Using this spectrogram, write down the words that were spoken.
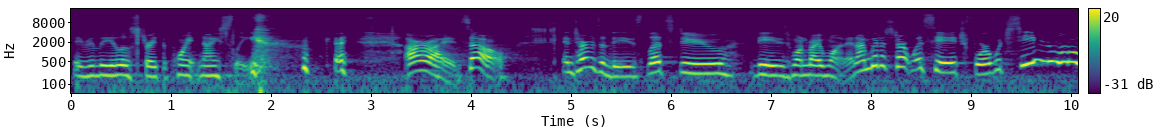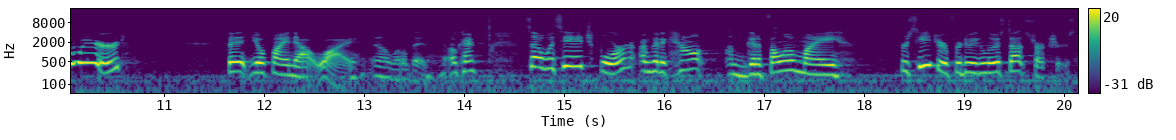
they really illustrate the point nicely. okay? All right, so in terms of these, let's do these one by one. And I'm going to start with CH4, which seems a little weird but you'll find out why in a little bit, okay? So with CH4, I'm gonna count, I'm gonna follow my procedure for doing Lewis dot structures.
